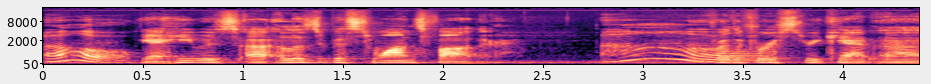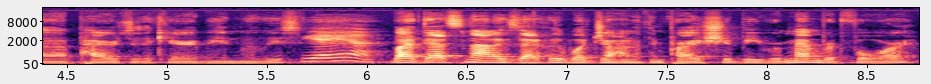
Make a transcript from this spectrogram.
Oh. Yeah, he was uh, Elizabeth Swann's father Oh. for the first three cap- uh, Pirates of the Caribbean movies. Yeah, yeah. But that's not exactly what Jonathan Pryce should be remembered for.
